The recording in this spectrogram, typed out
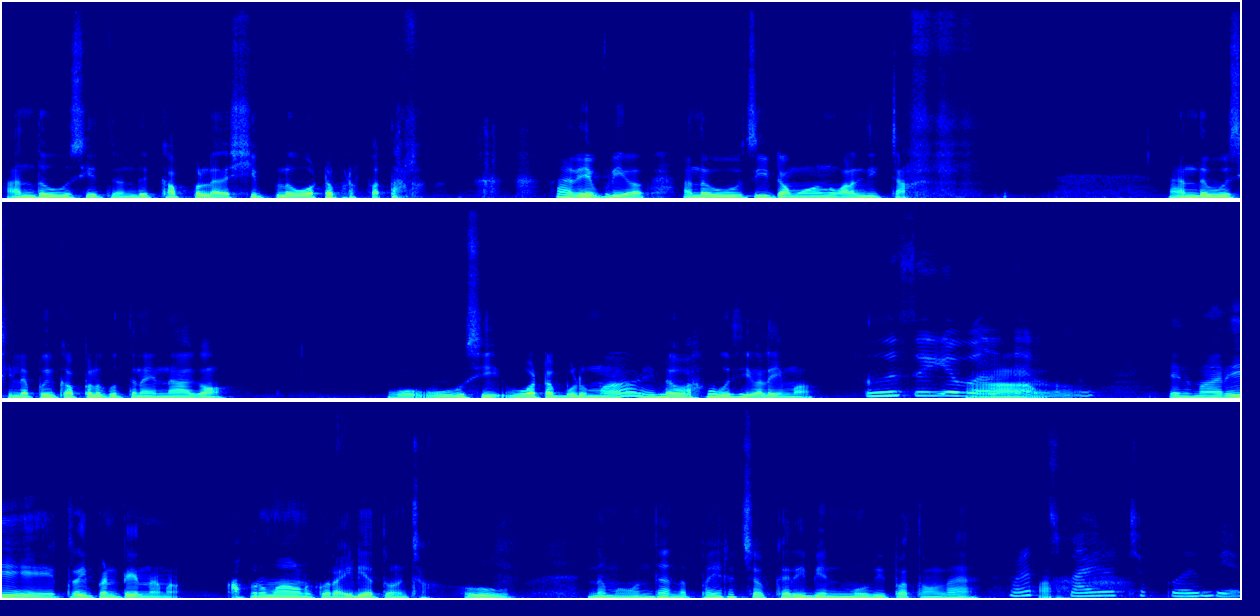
அந்த ஊசி எடுத்து வந்து கப்பலை ஷிப்பில் ஓட்ட போட பார்த்தானா? அது எப்படியோ அந்த ஊசி டமான்னு வளைஞ்சிச்சான் அந்த ஊசியில் போய் கப்பலை குத்துனா என்ன ஆகும்? ஊசி ஓட்ட போடுமா? இல்லை ஊசி வளையுமா? இது மாதிரி ட்ரை பண்ணிட்டே இருந்தானா. அப்புறமா அவனுக்கு ஒரு ஐடியா தோணுச்சான் ஓ நம்ம வந்து அந்த பைரட்ஸ் ஆஃப் கரீபியன் மூவி பார்த்தோம்ல? What's Pirates of Caribbean?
